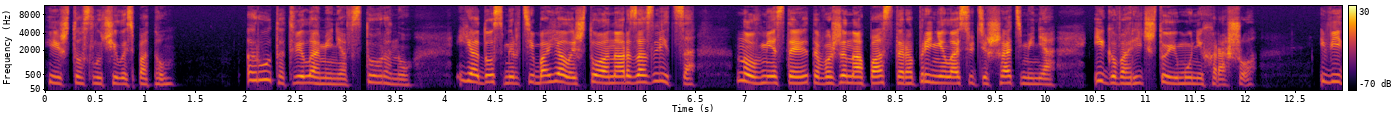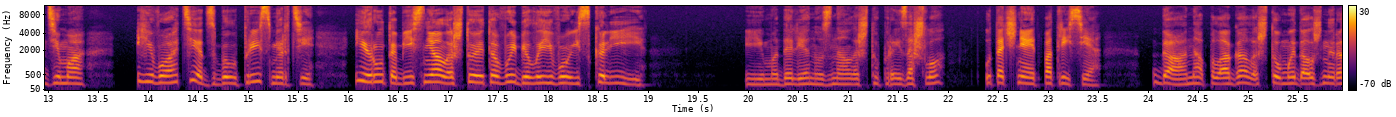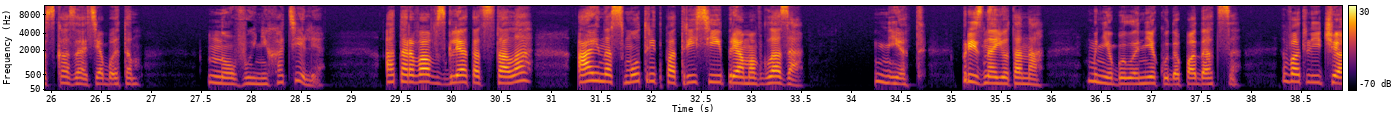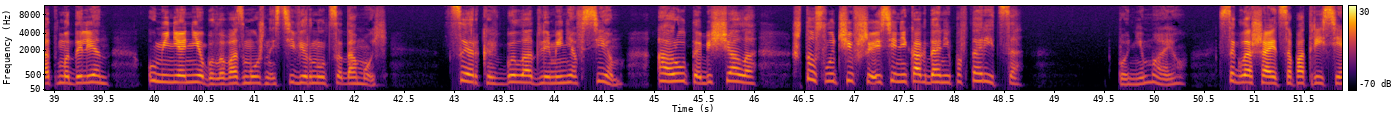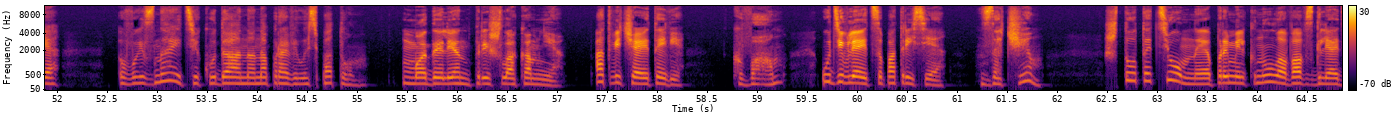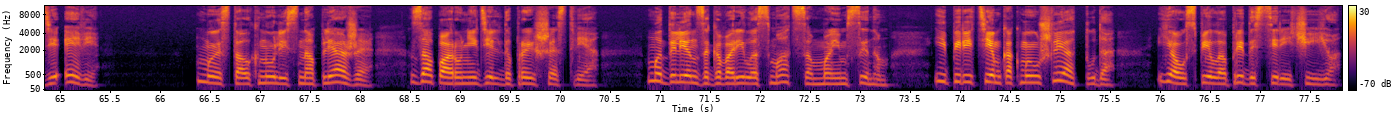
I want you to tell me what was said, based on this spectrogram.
И что случилось потом? Рут отвела меня в сторону. Я до смерти боялась, что она разозлится — но вместо этого жена пастора принялась утешать меня и говорить, что ему нехорошо. Видимо, его отец был при смерти, и Рут объясняла, что это выбило его из колеи. «И Маделен узнала, что произошло?» — уточняет Патрисия. «Да, она полагала, что мы должны рассказать об этом. Но вы не хотели». Оторвав взгляд от стола, Айна смотрит Патрисии прямо в глаза. «Нет», — признает она, — мне было некуда податься. В отличие от Маделен, у меня не было возможности вернуться домой. Церковь была для меня всем, а Рут обещала, что случившееся никогда не повторится. «Понимаю», — соглашается Патрисия. «Вы знаете, куда она направилась потом?» «Маделен пришла ко мне», — отвечает Эви. «К вам?» — удивляется Патрисия. «Зачем?» Что-то темное промелькнуло во взгляде Эви. Мы столкнулись на пляже за пару недель до происшествия. Маделен заговорила с Матсом, моим сыном, И перед тем, как мы ушли оттуда, я успела предостеречь ее.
